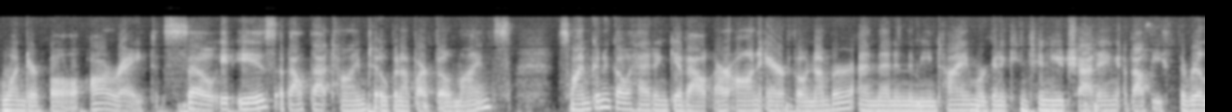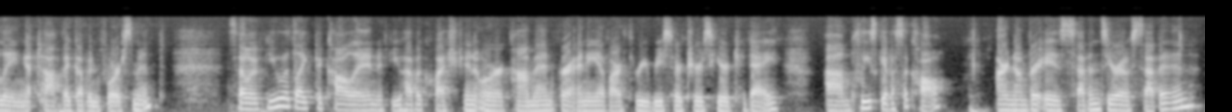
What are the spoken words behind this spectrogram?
Wonderful. All right. So it is about that time to open up our phone lines. So I'm going to go ahead and give out our on air phone number. And then in the meantime, we're going to continue chatting about the thrilling topic of enforcement. So if you would like to call in, if you have a question or a comment for any of our three researchers here today, um, please give us a call. Our number is 707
